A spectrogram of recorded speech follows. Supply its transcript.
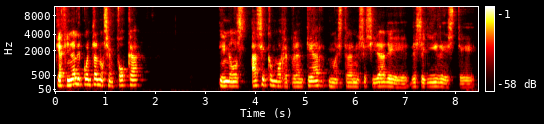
que a final de cuentas nos enfoca y nos hace como replantear nuestra necesidad de, de seguir este,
